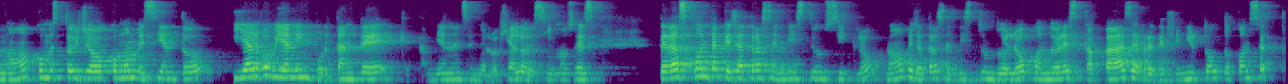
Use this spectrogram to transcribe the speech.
¿No? ¿Cómo estoy yo? ¿Cómo me siento? Y algo bien importante, que también en semiología lo decimos, es, te das cuenta que ya trascendiste un ciclo, ¿no? Que ya trascendiste un duelo cuando eres capaz de redefinir tu autoconcepto,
